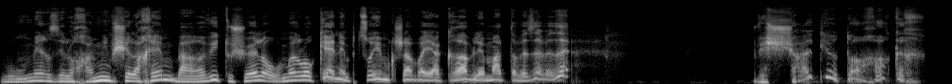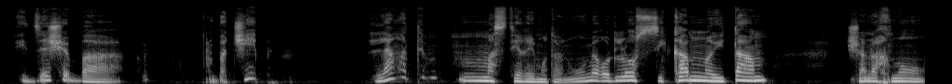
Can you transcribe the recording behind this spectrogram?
והוא אומר, זה לוחמים שלכם? בערבית הוא שואל לו, הוא אומר לו, כן, הם פצועים, עכשיו היה קרב למטה וזה וזה. ושאלתי אותו אחר כך את זה שבצ'יפ, למה אתם מסתירים אותנו? הוא אומר, עוד לא סיכמנו איתם שאנחנו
